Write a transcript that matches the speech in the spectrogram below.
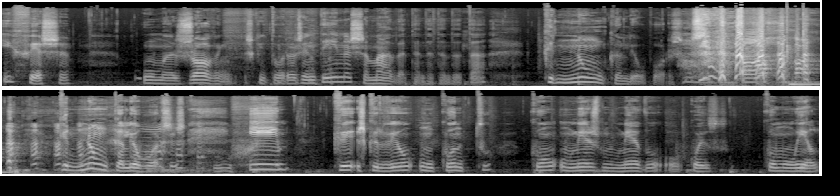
e fecha uma jovem escritora argentina chamada tanta, que nunca leu Borges. que nunca leu Borges e que escreveu um conto com o mesmo medo ou coisa como ele.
